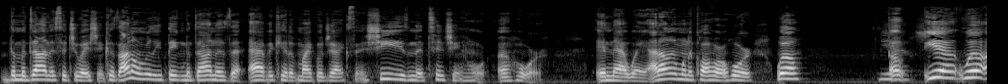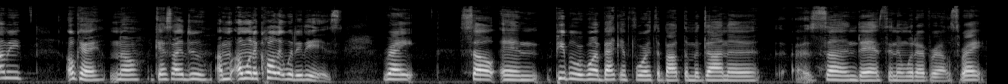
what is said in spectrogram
the Madonna situation because I don't really think Madonna is an advocate of Michael Jackson. She is an attention whore, a whore in that way. I don't even want to call her a whore. Well, yeah, uh, yeah. Well, I mean, okay, no, I guess I do. I'm, I want to call it what it is, right? So, and people were going back and forth about the Madonna uh, son dancing and whatever else, right?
